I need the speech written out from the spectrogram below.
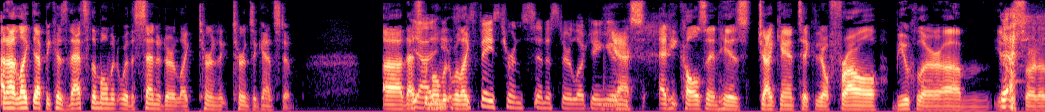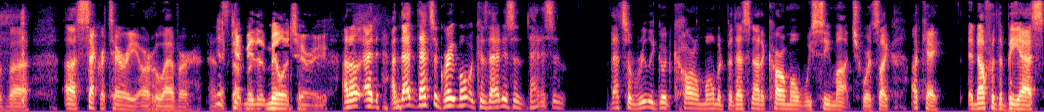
And I like that because that's the moment where the senator like turns turns against him. Uh, that's yeah, the moment his, where like his face turns sinister looking. And, yes, and he calls in his gigantic, you know, Frau Buchler, um, you know, Yeah. sort of uh, uh, secretary or whoever. And Yeah, stuff. get me the military. I don't, and, and that that's a great moment because that isn't that isn't that's a really good Carl moment, but that's not a Carl moment we see much. Where it's like, okay, enough with the BS.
